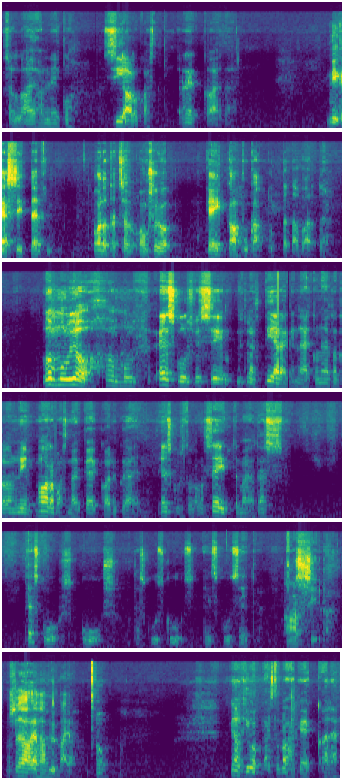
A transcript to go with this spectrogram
sellainen ihan niinku sielukasta rekkaita. Mikäs sitten, odotat onko jo keikkaa pukattu tätä varten? On mulla joo, on mulla ensi kuussa vissiin, nyt mä tiedänkin näitä, kun näitä on niin harvas näitä keikkoja nykyään. Ensi kuussa olla seitsemän ja tässä, tässä kuussa kuusi, tässä kuusi kuusi, ensi kuussa seitsemän. Asia. No se on ihan hyvä jo. Oh. Ihan kiva päästä vähän keikkailemaan.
